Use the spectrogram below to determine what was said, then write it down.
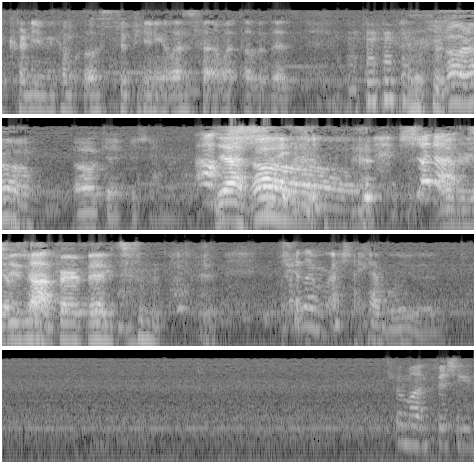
I couldn't even come close to beating Alyssa. What's up with this? oh no. Okay, fishing. Oh, Yes. Oh. Shut up. Andrew, you have She's not perfect. Because I'm rushing. I can't believe it. Come on, fishies.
